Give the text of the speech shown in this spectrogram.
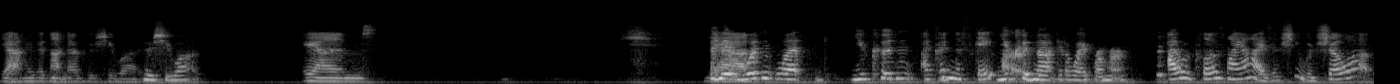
Yeah. I did not know who she was. who she was. And. and it wouldn't let you couldn't I couldn't escape you her. could not get away from her. I would close my eyes and she would show up.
